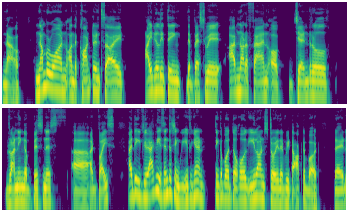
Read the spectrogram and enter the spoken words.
now. Number one on the content side i really think the best way i'm not a fan of general running a business uh, advice I think if you actually, it's interesting. If you can think about the whole Elon story that we talked about, right?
